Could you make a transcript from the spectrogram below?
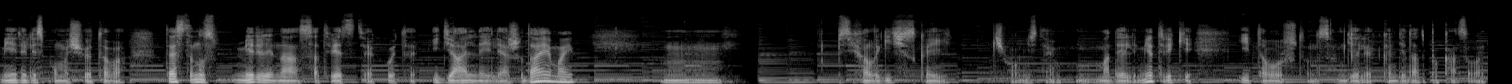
мерили с помощью этого теста, ну, мерили на соответствие какой-то идеальной или ожидаемой психологической, чего, не знаю, модели метрики и того, что на самом деле кандидат показывает.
